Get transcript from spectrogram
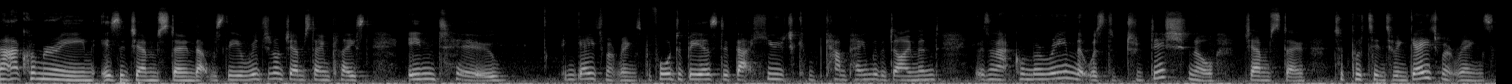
Now, aquamarine is a gemstone that was the original gemstone placed into engagement rings. Before De Beers did that huge cam- campaign with a diamond, it was an aquamarine that was the traditional gemstone to put into engagement rings.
